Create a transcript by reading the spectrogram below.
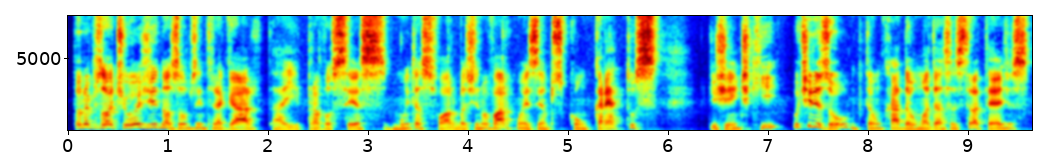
Então, no episódio de hoje, nós vamos entregar aí para vocês muitas formas de inovar com exemplos concretos de gente que utilizou então cada uma dessas estratégias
